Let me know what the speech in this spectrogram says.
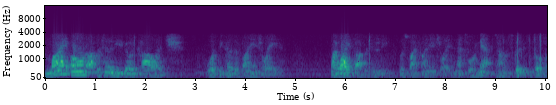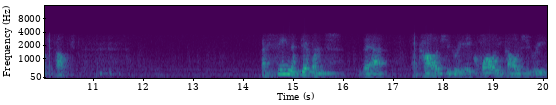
my own opportunity to go to college was because of financial aid. My wife's opportunity was by financial aid, and that's where we met. Sounds good, we both went to college. I've seen the difference that a college degree, a quality college degree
